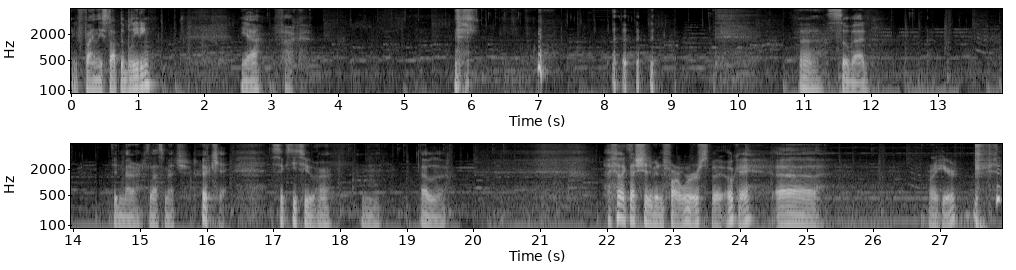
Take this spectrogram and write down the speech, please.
You finally stopped the bleeding? Yeah, fuck. uh, so bad. Didn't matter. Last match. Okay. 62, huh? Hmm. That was a. I feel like that should have been far worse, but okay. Uh, right here.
